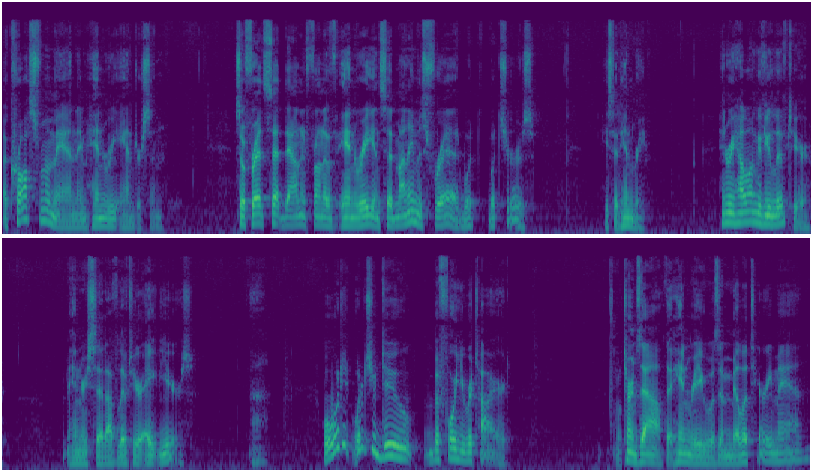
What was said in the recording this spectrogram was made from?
across from a man named Henry Anderson. So Fred sat down in front of Henry and said, My name is Fred. What, what's yours? He said, Henry. Henry, how long have you lived here? Henry said, I've lived here eight years. Ah. Well, what did, what did you do before you retired? Well, it turns out that Henry was a military man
